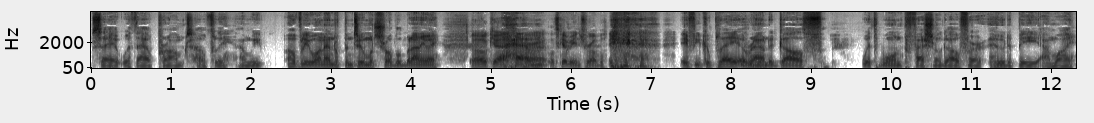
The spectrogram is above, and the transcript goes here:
say it without prompt, hopefully, and we hopefully won't end up in too much trouble. But anyway, okay, um, all right, let's get me in trouble. if you could play a round of golf with one professional golfer, who'd it be and why?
